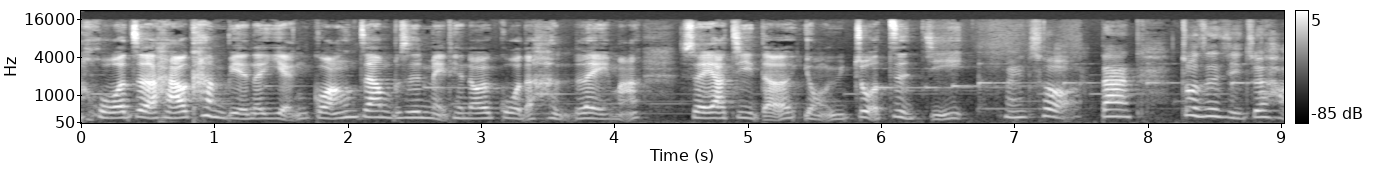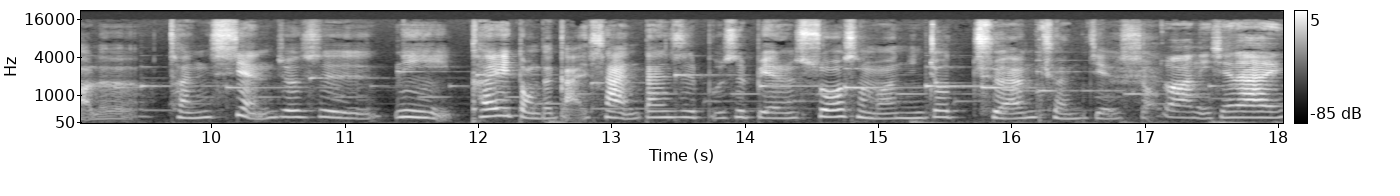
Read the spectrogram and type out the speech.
活着还要看别人的眼光，这样不是每天都会过得很累吗？所以要记得勇于做自己。没错，但做自己最好的呈现就是你可以懂得改善，但是不是别人说什么你就全权接受。对啊，你现在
